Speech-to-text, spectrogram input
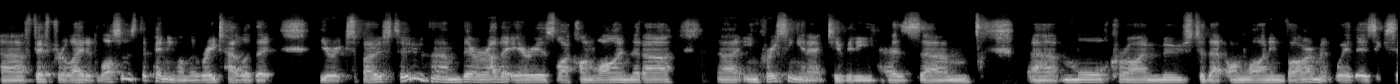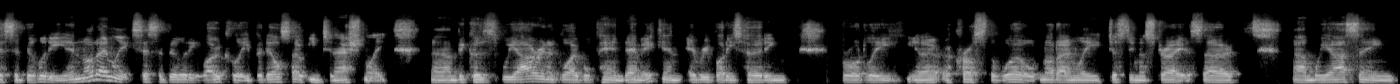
uh, theft related losses, depending on the retailer that you're exposed to. Um, there are other areas like online that are uh, increasing in activity as um, uh, more crime moves to that online environment where there's accessibility and not only accessibility locally, but also internationally, um, because we are in a global pandemic and everybody's hurting broadly, you know, across the world, not only just in Australia. So um, we are seeing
